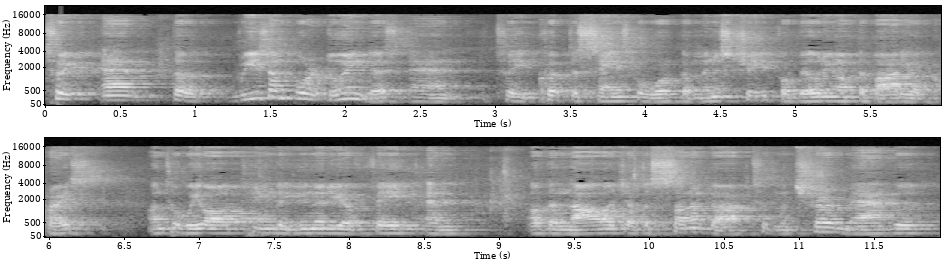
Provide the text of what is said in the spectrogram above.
To, and the reason for doing this and to equip the saints for work of ministry, for building up the body of Christ, until we all attain the unity of faith and of the knowledge of the Son of God to mature manhood,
